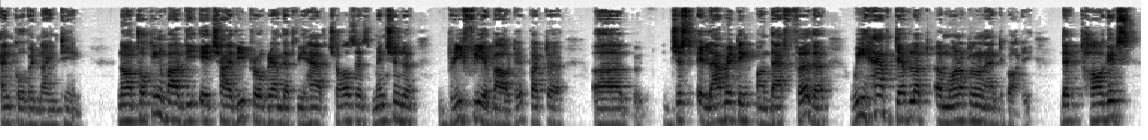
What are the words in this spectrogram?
and COVID-19. Now, talking about the HIV program that we have, Charles has mentioned uh, briefly about it, but uh, uh, just elaborating on that further, we have developed a monoclonal antibody that targets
